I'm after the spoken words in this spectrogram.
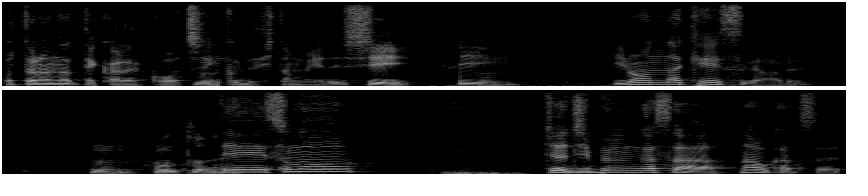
う大人になってからこっちに来る人もいるし、うんいろんなケースがある。うん、本当。で、その、じゃあ自分がさ、なおかつ、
